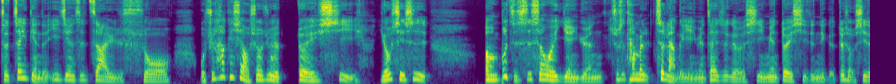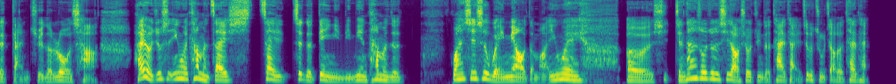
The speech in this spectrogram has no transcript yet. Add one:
这这一点的意见是在于说，我觉得他跟西岛秀俊的对戏，尤其是。嗯，不只是身为演员，就是他们这两个演员在这个戏里面对戏的那个对手戏的感觉的落差，还有就是因为他们在在这个电影里面，他们的关系是微妙的嘛。因为呃，简单说就是西岛秀俊的太太，这个主角的太太，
